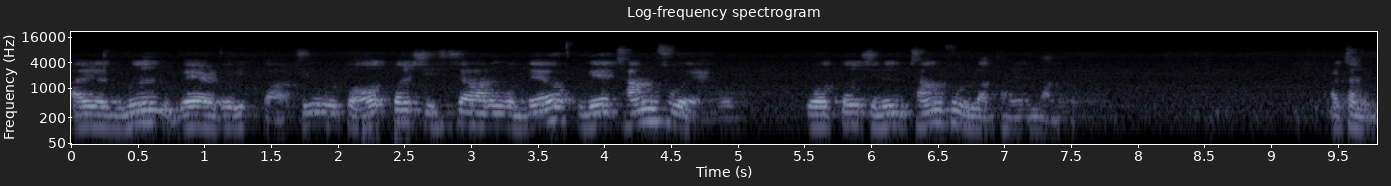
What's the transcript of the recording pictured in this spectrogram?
알려주는 where도 있다. 지금부터 어떤 시 시작하는 건데요. 그게 장소예요. 그 어떤 시는 장소를 나타내는 단어예요. 아, 참,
